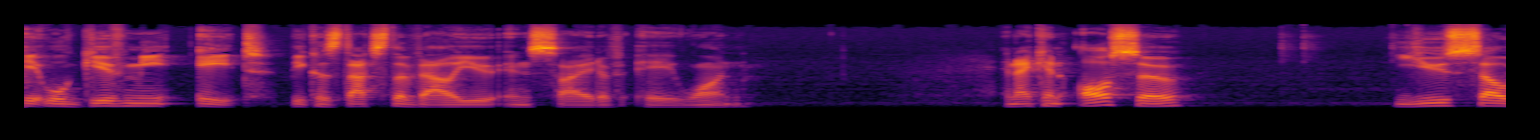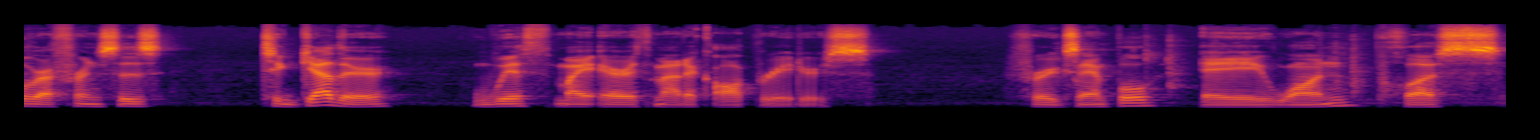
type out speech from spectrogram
it will give me 8 because that's the value inside of A1. And I can also use cell references together with my arithmetic operators. For example, A1 plus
